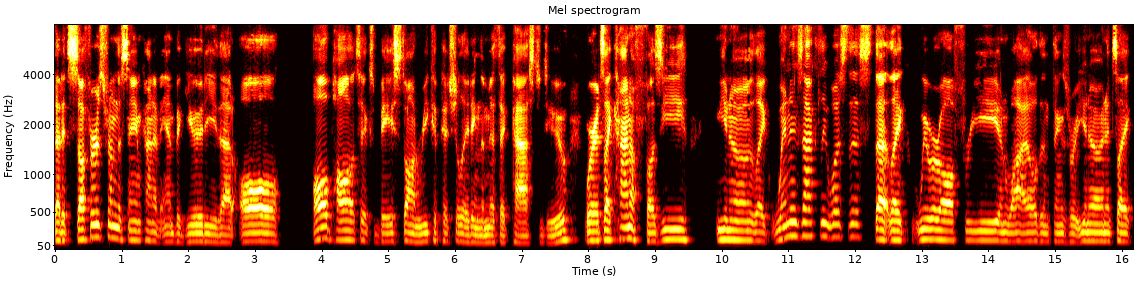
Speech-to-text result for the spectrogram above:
that it suffers from the same kind of ambiguity that all all politics based on recapitulating the mythic past do, where it's like kind of fuzzy you know like when exactly was this that like we were all free and wild and things were you know and it's like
